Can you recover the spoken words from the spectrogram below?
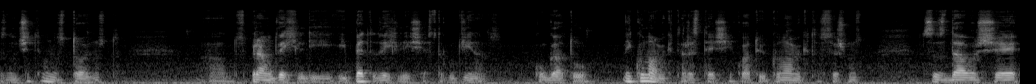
значителна стойност спрямо 2005-2006 година, когато економиката растеше, когато економиката всъщност създаваше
